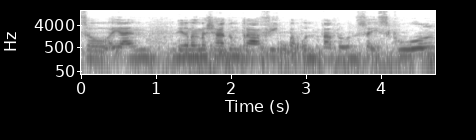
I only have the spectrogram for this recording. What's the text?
So, ayan, hindi naman masyadong traffic papunta doon sa school.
